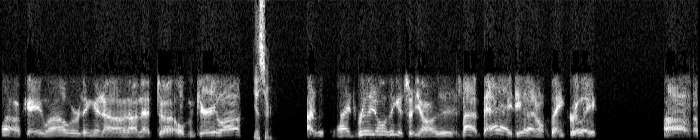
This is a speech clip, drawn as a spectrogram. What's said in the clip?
Well, okay. Well, we're thinking uh, on that uh, open carry law. Yes, sir. I, I really don't think it's you know it's not a bad idea. I don't think really. Uh,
